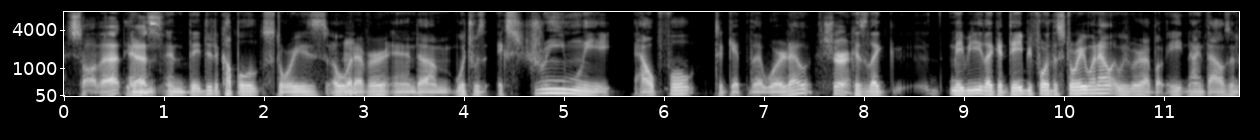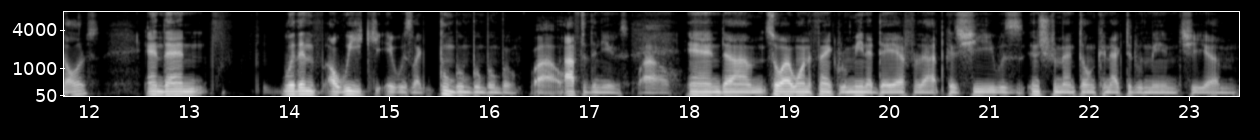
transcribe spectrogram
I saw that. and, yes. and they did a couple stories or whatever, and um, which was extremely helpful to get the word out. Sure. because like maybe like a day before the story went out, we were at about eight nine thousand dollars, and then within a week it was like boom boom boom boom boom. Wow. After the news. Wow. And um, so I want to thank Rumina Daya for that because she was instrumental and connected with me, and she um,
